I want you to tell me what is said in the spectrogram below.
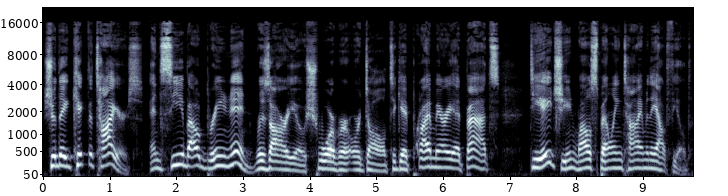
Should they kick the tires and see about bringing in Rosario, Schwarber, or Dahl to get primary at bats, DHing while spending time in the outfield?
